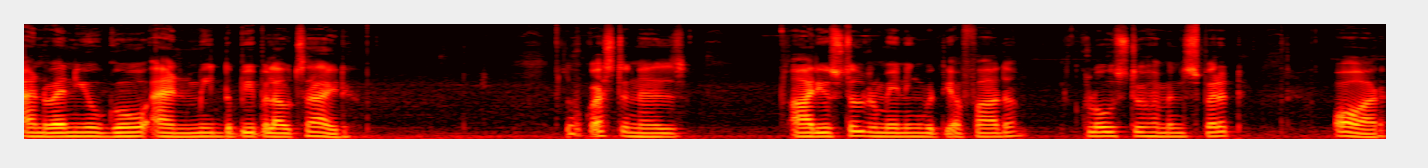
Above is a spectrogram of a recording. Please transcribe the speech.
and when you go and meet the people outside the question is are you still remaining with your father close to him in spirit or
